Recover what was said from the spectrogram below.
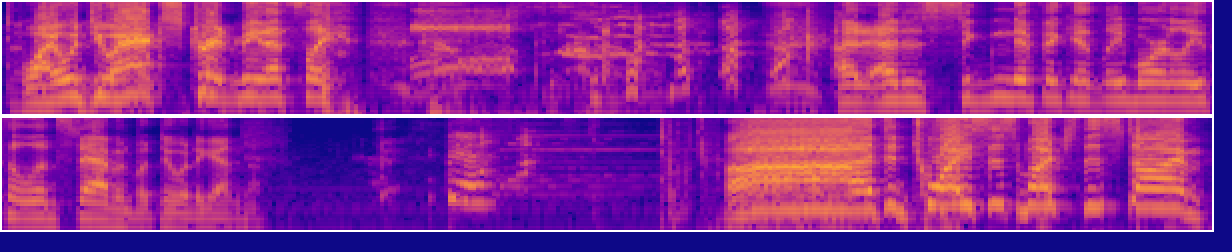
by. Why would you axe crit me? That's like Oh! that that is significantly more lethal than stabbing. But do it again though. Yeah. Ah, that did twice as much this time.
